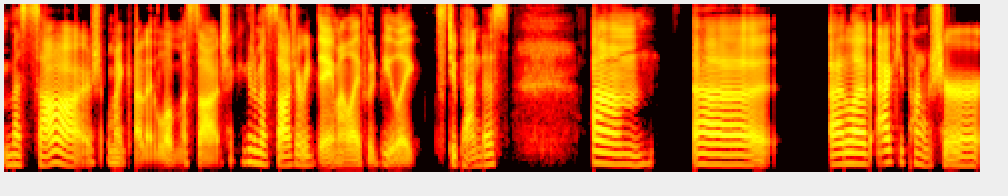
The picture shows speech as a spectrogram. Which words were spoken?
massage. Oh my god i love massage. I could get a massage every day my life would be like stupendous. Um uh I love acupuncture.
